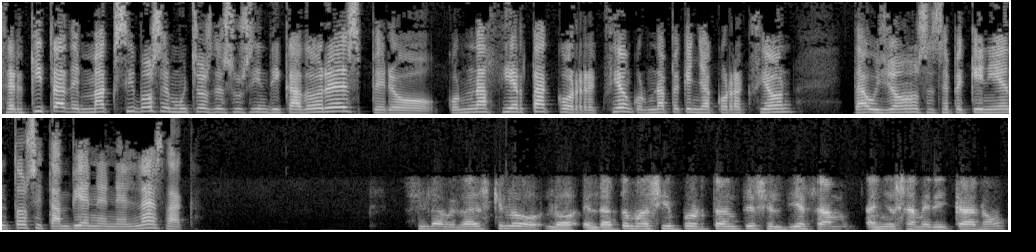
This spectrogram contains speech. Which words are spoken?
cerquita de máximos en muchos de sus indicadores, pero con una cierta corrección, con una pequeña corrección, Dow Jones, SP500 y también en el Nasdaq. Sí, la verdad es que el dato más importante es el 10 años americano,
